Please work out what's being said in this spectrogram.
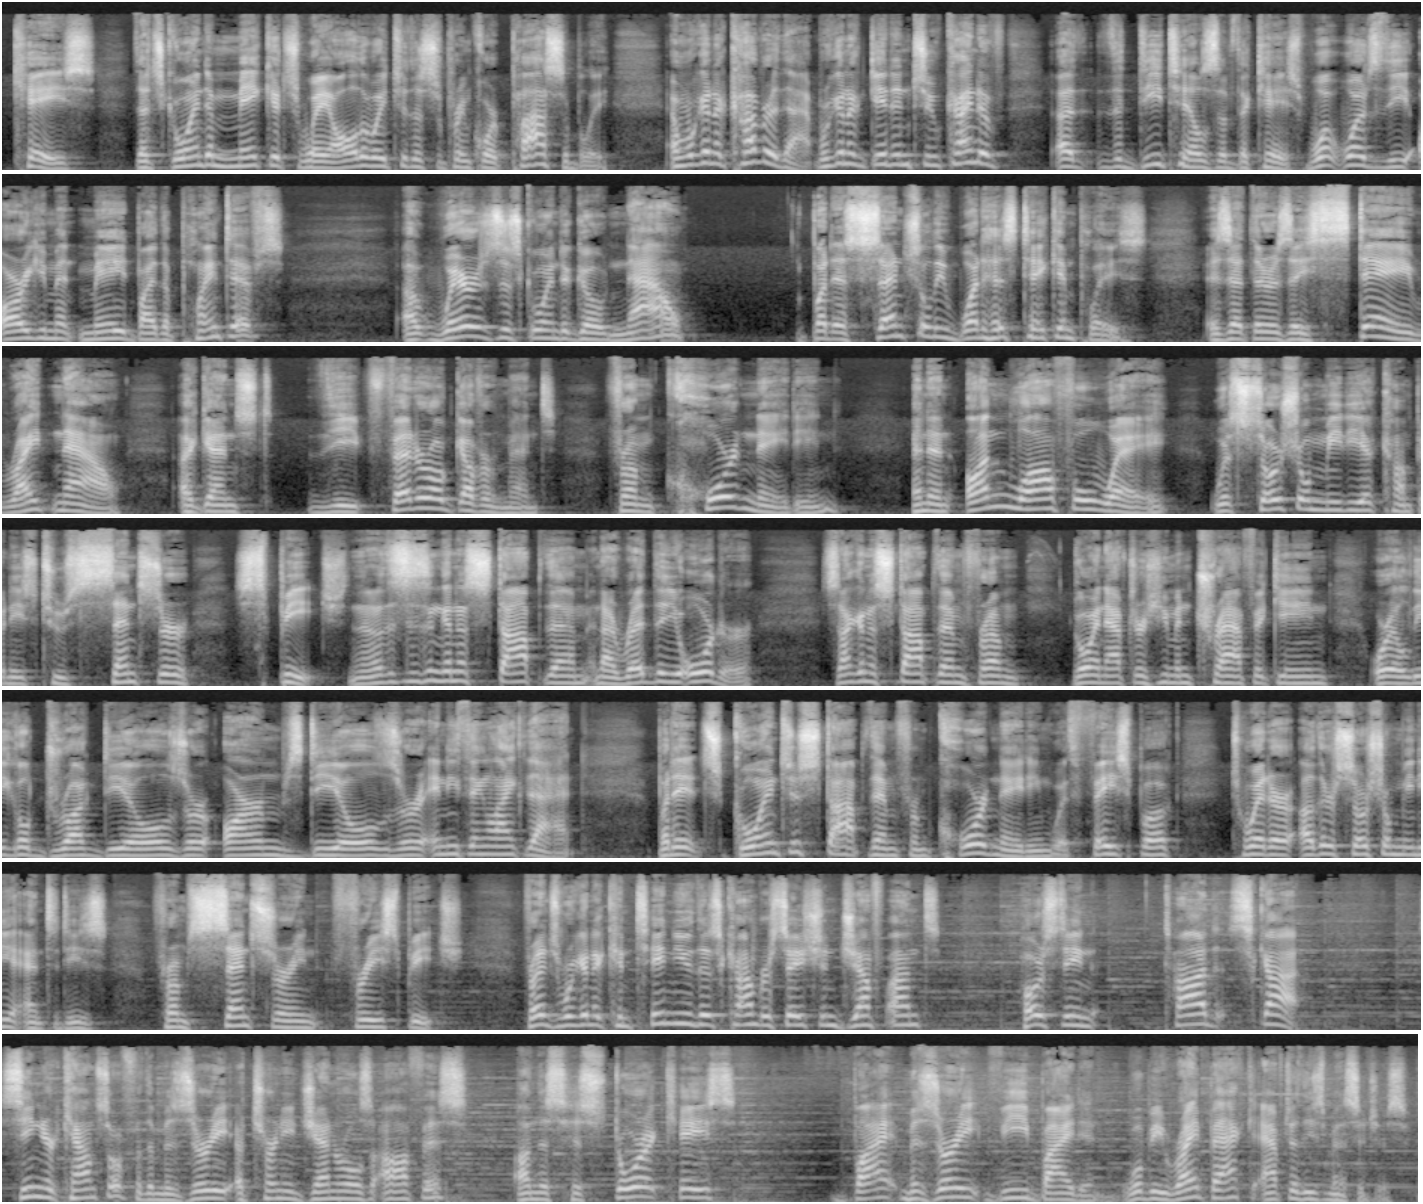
case that's going to make its way all the way to the Supreme Court, possibly. And we're going to cover that. We're going to get into kind of uh, the details of the case. What was the argument made by the plaintiffs? Uh, where is this going to go now? But essentially, what has taken place is that there is a stay right now against the federal government from coordinating in an unlawful way with social media companies to censor speech. Now, this isn't going to stop them, and I read the order. It's not going to stop them from going after human trafficking or illegal drug deals or arms deals or anything like that. But it's going to stop them from coordinating with Facebook, Twitter, other social media entities from censoring free speech. Friends, we're going to continue this conversation. Jeff Hunt hosting Todd Scott, senior counsel for the Missouri Attorney General's office, on this historic case by Missouri v. Biden. We'll be right back after these messages.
